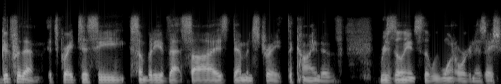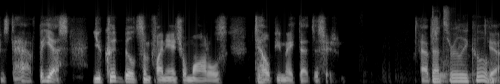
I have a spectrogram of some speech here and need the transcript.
good for them. It's great to see somebody of that size demonstrate the kind of resilience that we want organizations to have. But yes you could build some financial models to help you make that decision. Absolutely. That's really cool. Yeah.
